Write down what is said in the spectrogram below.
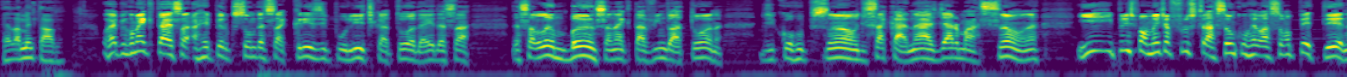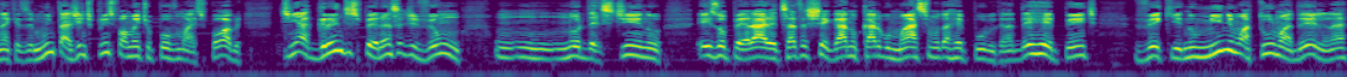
É lamentável. O Rap, como é que está essa, a repercussão dessa crise política toda aí, dessa, dessa lambança né, que está vindo à tona de corrupção, de sacanagem, de armação, né? E, e, principalmente a frustração com relação ao PT, né? Quer dizer, muita gente, principalmente o povo mais pobre, tinha grande esperança de ver um, um, um nordestino, ex-operário, etc., chegar no cargo máximo da República, né? De repente, vê que no mínimo a turma dele, né?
